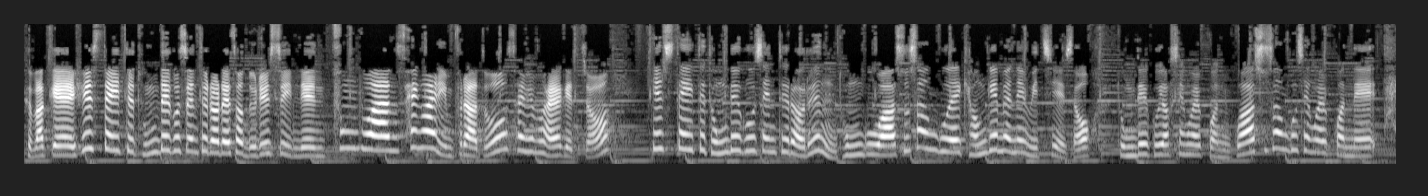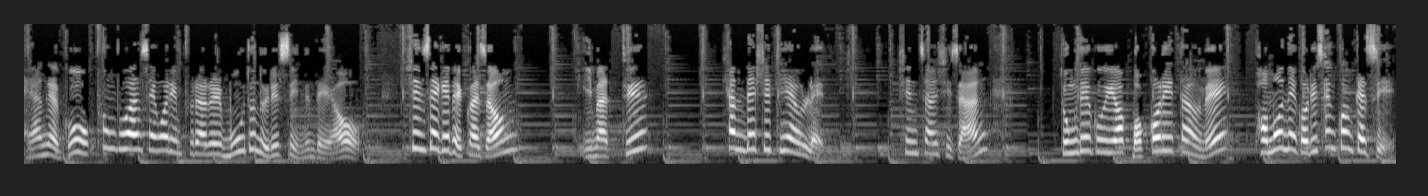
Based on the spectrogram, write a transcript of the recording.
그 밖에 힐스테이트 동대구 센트럴에서 누릴 수 있는 풍부한 생활 인프라도 살펴봐야겠죠. 힐스테이트 동대구 센트럴은 동구와 수성구의 경계면에 위치해서 동대구역 생활권과 수성구 생활권의 다양하고 풍부한 생활 인프라를 모두 누릴 수 있는데요. 신세계 백화점, 이마트, 현대 시티 아울렛, 신천시장, 동대구역 먹거리 타운의 범원의 거리 상권까지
